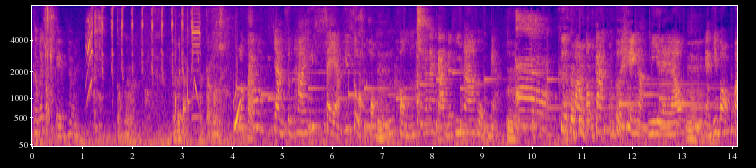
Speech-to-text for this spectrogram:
เธอไม่ตกเฟรมใช่ไหมตกไหมวะไม่เป็นไรกลับมาใหม่แล้วก็ อย่างสุดท้ายที่แสบที่สุดของอืม ของพัฒนาการเดือนที่ห้าหกเนี่ย อืม คือความต้องการของตัวเองอะมีแล้ว อืม อย่างที่บอกไป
